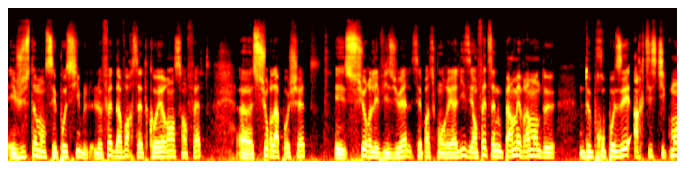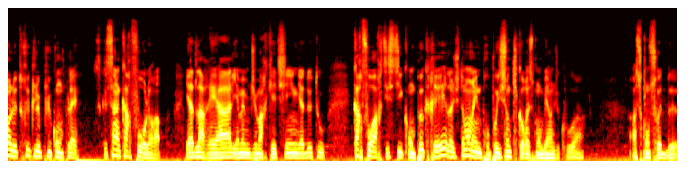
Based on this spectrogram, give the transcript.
Et justement, c'est possible. Le fait d'avoir cette cohérence, en fait, euh, sur la pochette et sur les visuels, c'est pas ce qu'on réalise. Et en fait, ça nous permet vraiment de, de proposer artistiquement le truc le plus complet. Parce que c'est un carrefour, le rap. Il y a de la réal, il y a même du marketing, il y a de tout. Carrefour artistique, on peut créer. Là, justement, on a une proposition qui correspond bien, du coup, à, à ce qu'on souhaite de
